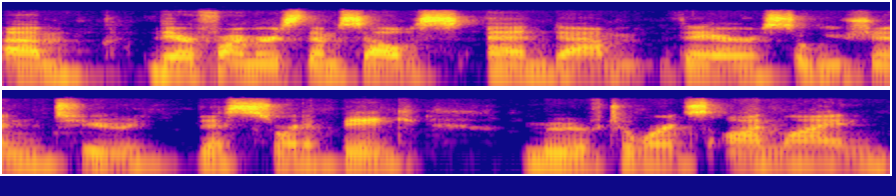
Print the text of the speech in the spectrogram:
um, their farmers themselves and um, their solution to this sort of big move towards online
